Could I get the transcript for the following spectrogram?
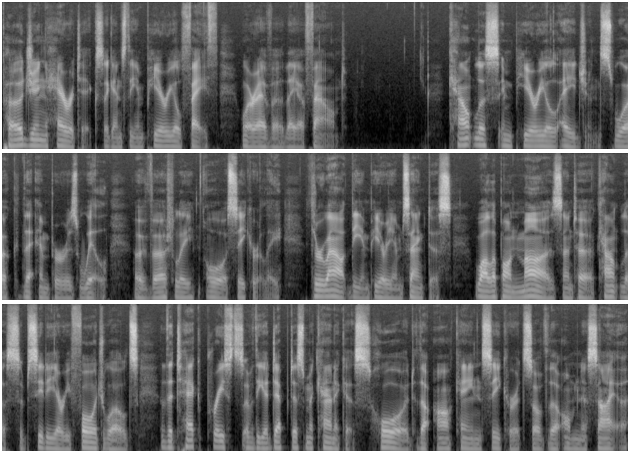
purging heretics against the imperial faith wherever they are found. Countless imperial agents work the emperor's will, overtly or secretly, throughout the Imperium Sanctus, while upon Mars and her countless subsidiary forge worlds, the tech priests of the Adeptus Mechanicus hoard the arcane secrets of the Omnissiah.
